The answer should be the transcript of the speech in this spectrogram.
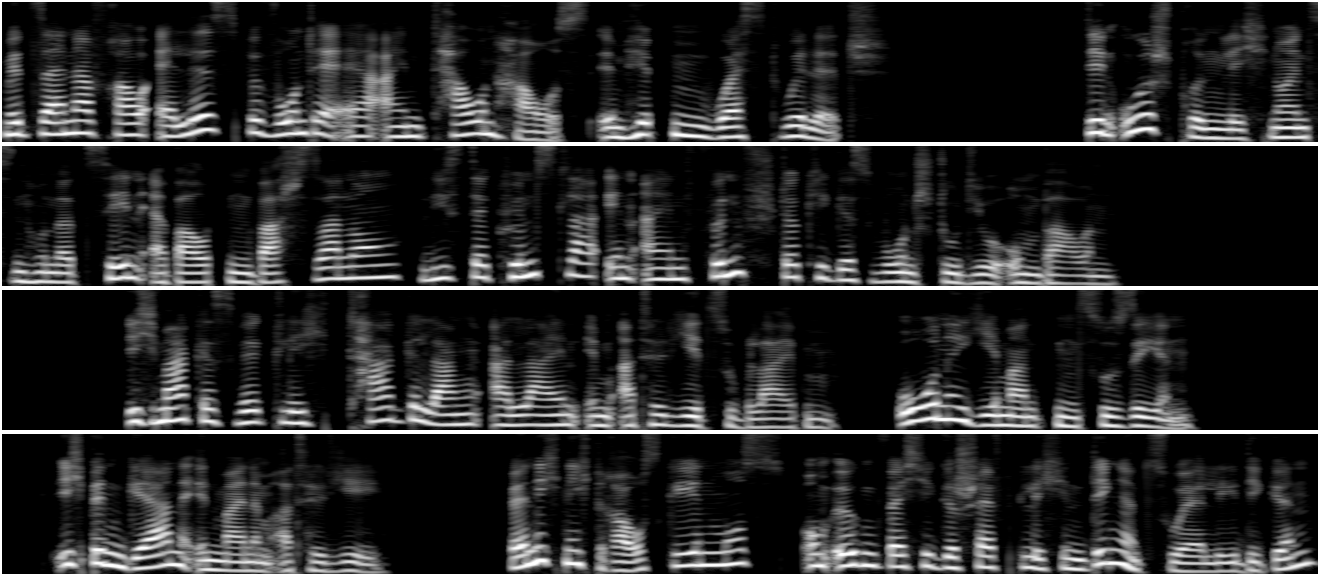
Mit seiner Frau Alice bewohnte er ein Townhouse im hippen West Village. Den ursprünglich 1910 erbauten Waschsalon ließ der Künstler in ein fünfstöckiges Wohnstudio umbauen. Ich mag es wirklich, tagelang allein im Atelier zu bleiben, ohne jemanden zu sehen. Ich bin gerne in meinem Atelier. Wenn ich nicht rausgehen muss, um irgendwelche geschäftlichen Dinge zu erledigen,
